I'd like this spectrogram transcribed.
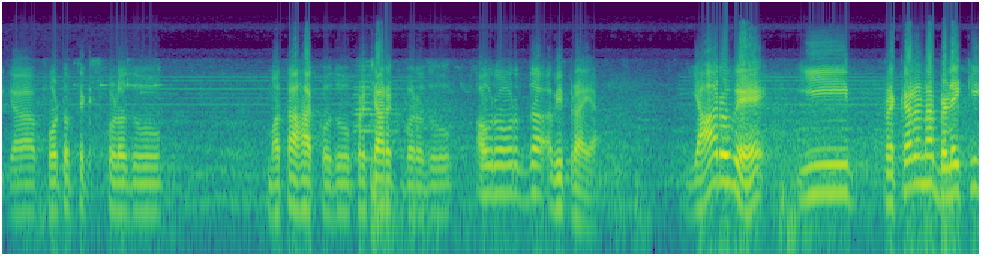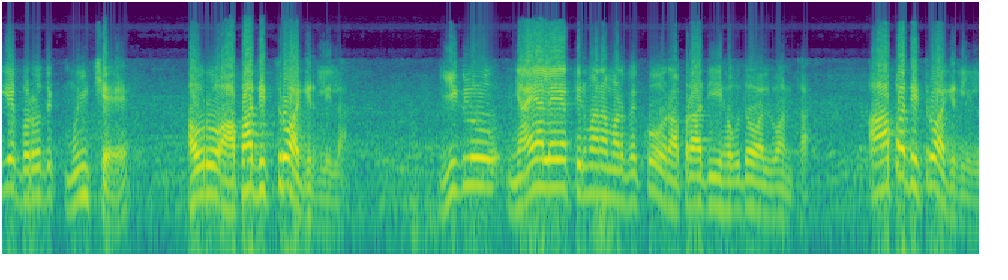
ಈಗ ಫೋಟೋ ತೆಗೆಸ್ಕೊಳ್ಳೋದು ಮತ ಹಾಕೋದು, ಪ್ರಚಾರಕ್ಕೆ ಬರೋದು, ಅವ್ರವ್ರದ್ದು ಅಭಿಪ್ರಾಯ. ಯಾರುವೆ ಈ ಪ್ರಕರಣ ಬೆಳಕಿಗೆ ಬರೋದಕ್ಕೆ ಮುಂಚೆ ಅವರು ಅಪಾದಿತರೂ ಆಗಿರಲಿಲ್ಲ. ಈಗಲೂ ನ್ಯಾಯಾಲಯ ತೀರ್ಮಾನ ಮಾಡಬೇಕು, ಅವರು ಅಪರಾಧಿ ಹೌದೋ ಅಲ್ವೋ ಅಂತ. ಆಪಾದಿತರೂ ಆಗಿರಲಿಲ್ಲ.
